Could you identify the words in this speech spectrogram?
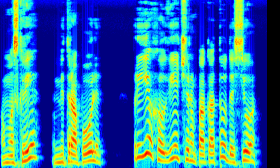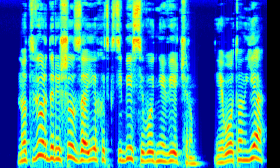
В Москве? В метрополе. Приехал вечером, пока то да сё, но твердо решил заехать к тебе сегодня вечером. И вот он я.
